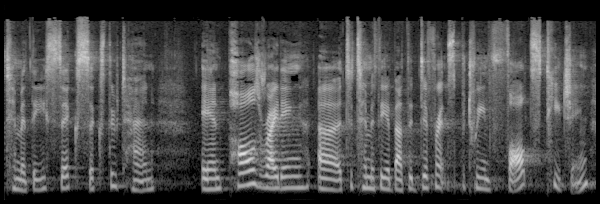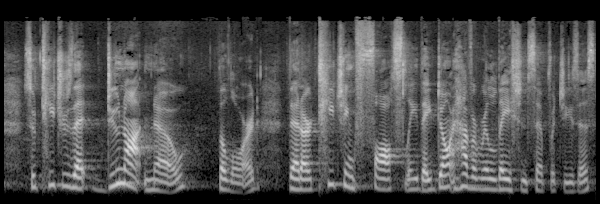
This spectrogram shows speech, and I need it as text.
Timothy 6 6 through 10. And Paul's writing uh, to Timothy about the difference between false teaching, so teachers that do not know the Lord, that are teaching falsely. They don't have a relationship with Jesus.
